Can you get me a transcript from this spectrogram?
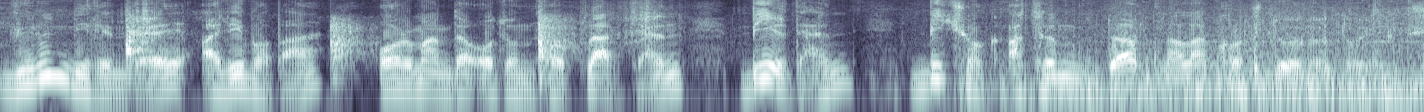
Günün birinde Ali Baba ormanda odun toplarken birden birçok atın dört nala koştuğunu duymuş.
